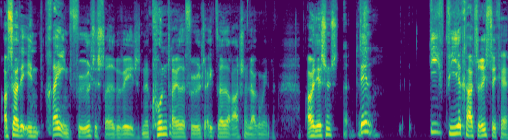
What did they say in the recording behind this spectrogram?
og så er det en ren følelsesdrevet bevægelse. Den er kun drevet af følelser, ikke drevet af rationelle argumenter. Og jeg synes, ja, den, de fire karakteristika,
